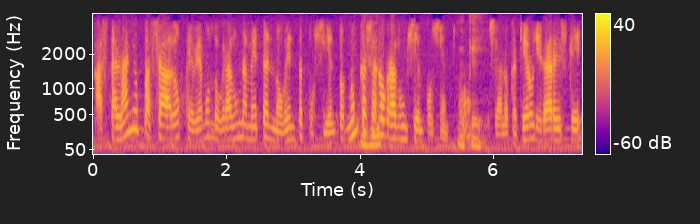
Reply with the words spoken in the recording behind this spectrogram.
hasta el año pasado que habíamos logrado una meta del 90% nunca se ha logrado un 100% o sea lo que quiero llegar es que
